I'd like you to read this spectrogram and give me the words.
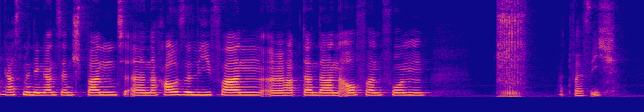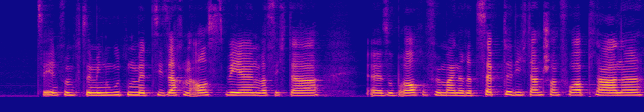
Lass mir den ganz entspannt äh, nach Hause liefern, äh, hab dann da einen Aufwand von, pff, was weiß ich, 10, 15 Minuten mit die Sachen auswählen, was ich da äh, so brauche für meine Rezepte, die ich dann schon vorplane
